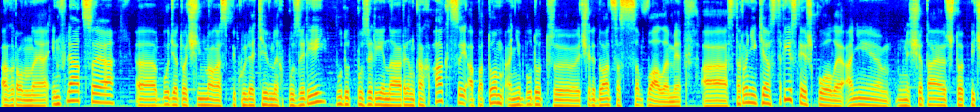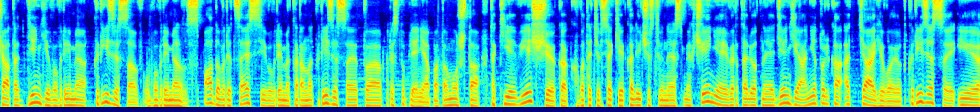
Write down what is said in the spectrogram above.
огромная инфляция, э, будет очень много спекулятивных пузырей, будут пузыри на рынках акций, а потом они будут э, чередоваться с обвалами. А сторонники австрийской школы, они считают, что печатать деньги во время кризисов, во время спада, в рецессии, во время коронакризиса это преступление, потому что такие такие вещи, как вот эти всякие количественные смягчения и вертолетные деньги, они только оттягивают кризисы и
